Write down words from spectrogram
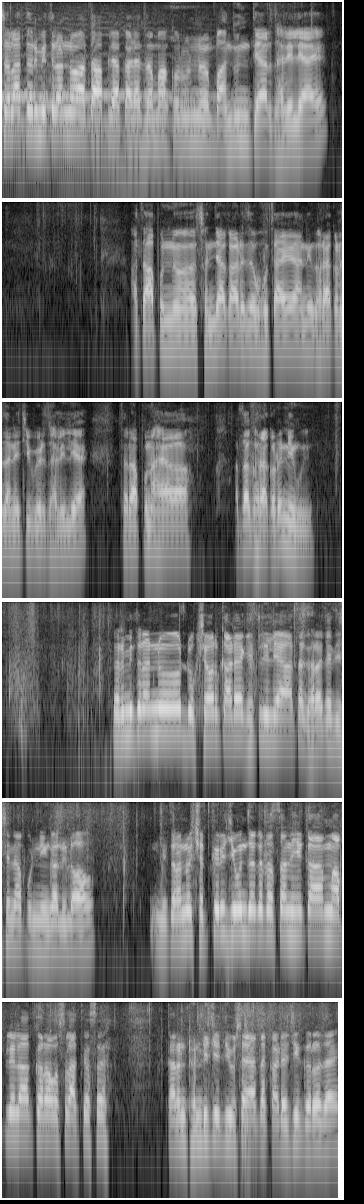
चला तर मित्रांनो आता आपल्या काड्या जमा करून बांधून तयार झालेले आहे. आता आपण संध्याकाळ जर होत आहे आणि घराकडे जाण्याची वेळ झालेली आहे तर आपण ह्या आता घराकडे निघू तर मित्रांनो डोक्यावर काड्या घेतलेल्या आता घराच्या दिशेने आपण निघालेलो आहोत. मित्रांनो शेतकरी जीवन जगत असताना हे काम आपल्याला करावंच लागतं असं कारण थंडीचे दिवस आहे आता काड्याची गरज आहे.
